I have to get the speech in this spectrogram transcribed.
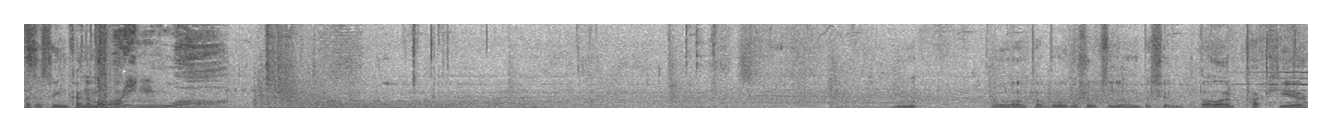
hat das Ding keine Mauer. Hm. Ja, ein paar Bogenschützen, so ein bisschen Bauernpack hier.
